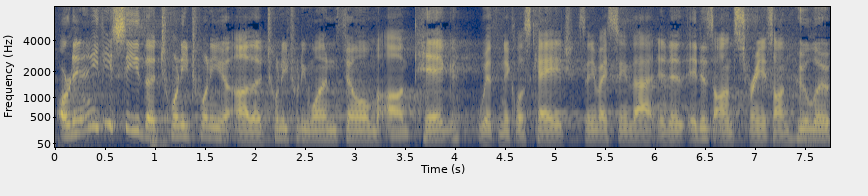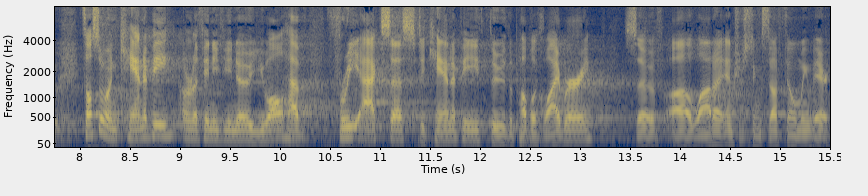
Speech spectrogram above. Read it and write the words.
Or did any of you see the 2020, uh, the 2021 film um, Pig with Nicolas Cage? Has anybody seen that? It is, it is on screen. It's on Hulu. It's also on Kanopy. I don't know if any of you know. You all have free access to Kanopy through the public library. So uh, a lot of interesting stuff filming there.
